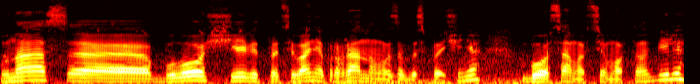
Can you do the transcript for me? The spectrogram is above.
у нас е, було ще відпрацювання програмного забезпечення, бо саме в цьому автомобілі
